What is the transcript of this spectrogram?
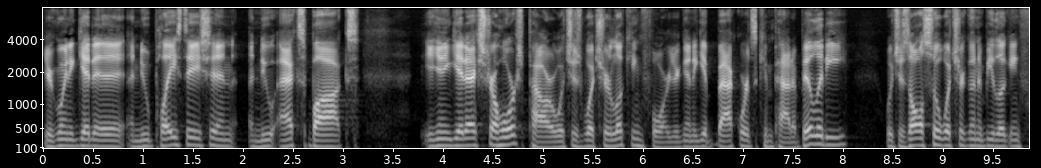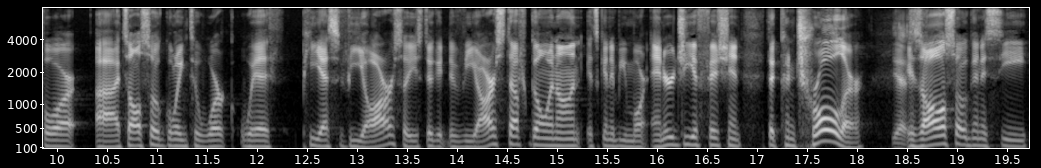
You're going to get a, a new PlayStation, a new Xbox. You're going to get extra horsepower, which is what you're looking for. You're going to get backwards compatibility, which is also what you're going to be looking for. Uh, it's also going to work with PSVR, so you still get the VR stuff going on. It's going to be more energy efficient. The controller Yes. is also going to see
